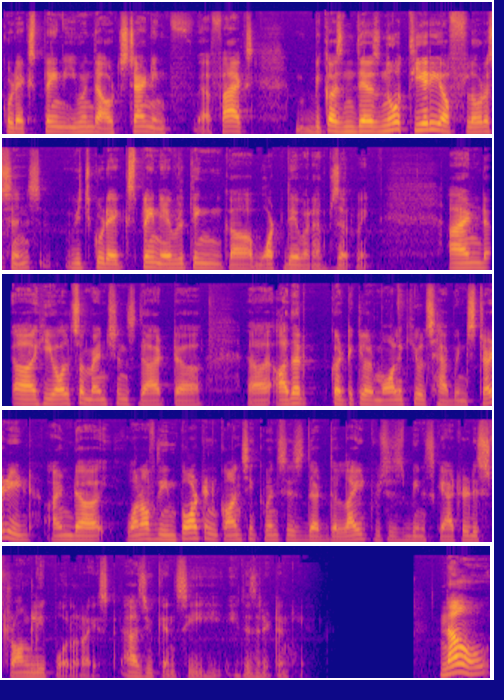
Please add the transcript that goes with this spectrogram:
could explain even the outstanding uh, facts because there is no theory of fluorescence which could explain everything uh, what they were observing and uh, he also mentions that other particular molecules have been studied and one of the important consequences that the light which has been scattered is strongly polarized as you can see it is written here. Now,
